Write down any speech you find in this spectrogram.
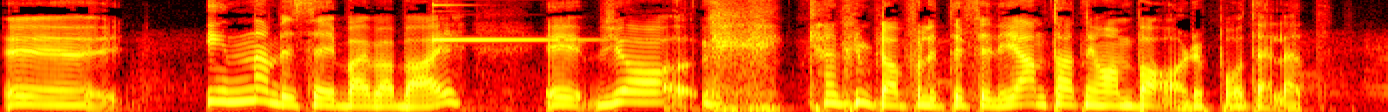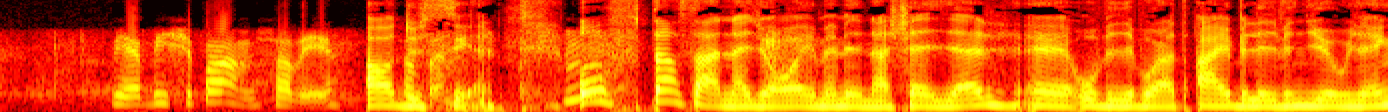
eh, innan vi säger bye bye bye eh, Jag kan ibland få lite feeling. Jag antar att ni har en bar på hotellet. Vi har Bishop Arms har vi ju. Ja, du Toppen. ser. Ofta så här, när jag är med mina tjejer eh, och vi är vårt I believe in you-gäng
